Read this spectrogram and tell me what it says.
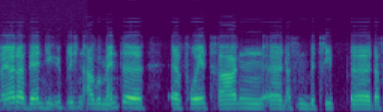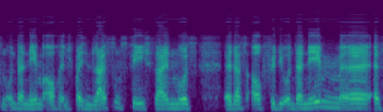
Naja, da werden die üblichen Argumente äh, vorgetragen, äh, dass ein Betrieb, äh, dass ein Unternehmen auch entsprechend leistungsfähig sein muss, äh, dass auch für die Unternehmen es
